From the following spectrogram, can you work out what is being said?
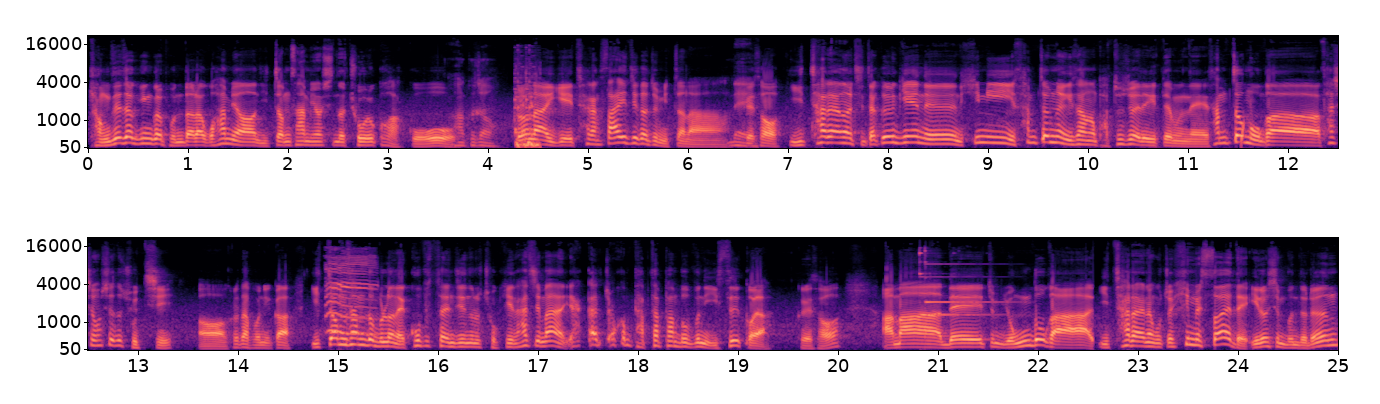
경제적인 걸 본다라고 하면 2.3이 훨씬 더 좋을 것 같고 아 그죠. 그러나 이게 차량 사이즈가 좀 있잖아. 네. 그래서 이 차량을 진짜 끌기에는 힘이 3.0 이상은 받쳐줘야 되기 때문에 3.5가 사실 훨씬 더 좋지. 어, 그러다 보니까 2.3도 물론 에코부스터 엔진으로 좋긴 하지만 약간 조금 답답한 부분이 있을 거야. 그래서 아마 내 좀 용도가 이 차량하고 좀 힘을 써야 돼. 이러신 분들은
